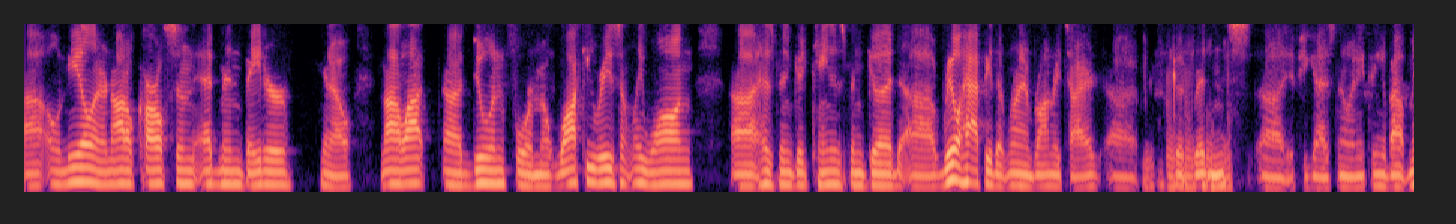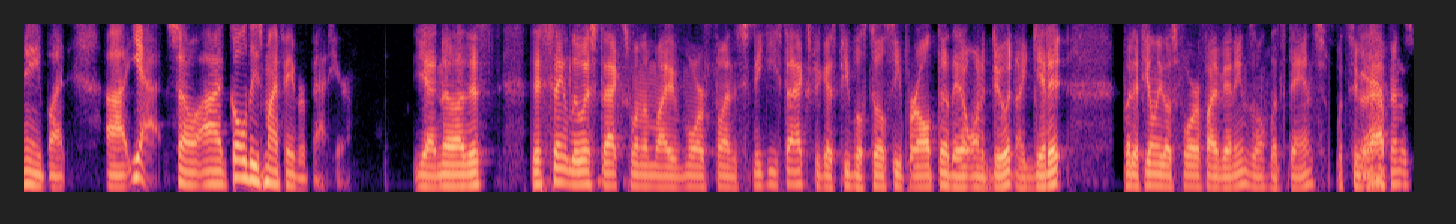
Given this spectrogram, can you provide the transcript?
Uh, O'Neill and Arenado Carlson, Edman, Bader, you know, not a lot uh, doing for Milwaukee recently. Wong uh, has been good. Cain has been good. Uh, real happy that Ryan Braun retired. Uh, good riddance, uh, if you guys know anything about me. But uh, yeah, so uh, Goldie's my favorite bat here. Yeah, no, this this St. Louis stack's one of my more fun sneaky stacks because people still see Peralta. They don't want to do it, and I get it. But if he only goes four or five innings, well, let's dance. Let's see what yeah. happens.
